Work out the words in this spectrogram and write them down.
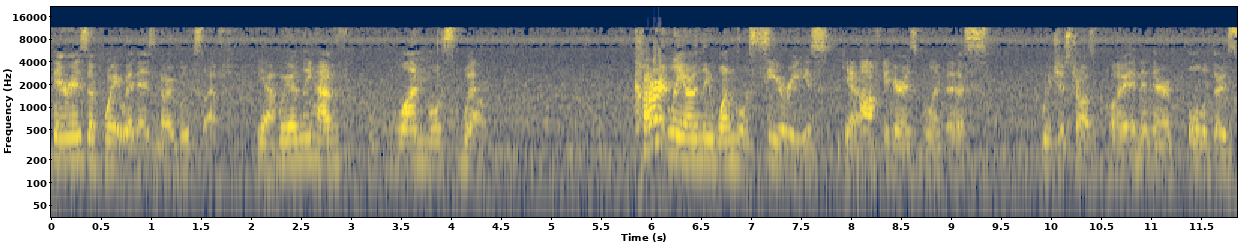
there is a point where there's no books left. Yeah. We only have one more. Well, currently only one more series Yeah. after Heroes of Olympus, which is Trials of Apollo, and then there are all of those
